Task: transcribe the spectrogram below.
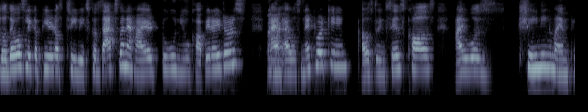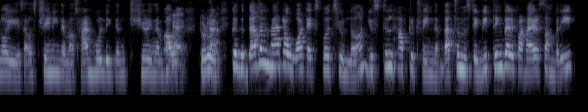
So there was like a period of three weeks because that's when I hired two new copywriters okay. and I was networking, I was doing sales calls, I was training my employees. I was training them, I was handholding them, showing them how okay. to do it. Because it doesn't matter what experts you learn, you still have to train them. That's a mistake. We think that if I hire somebody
